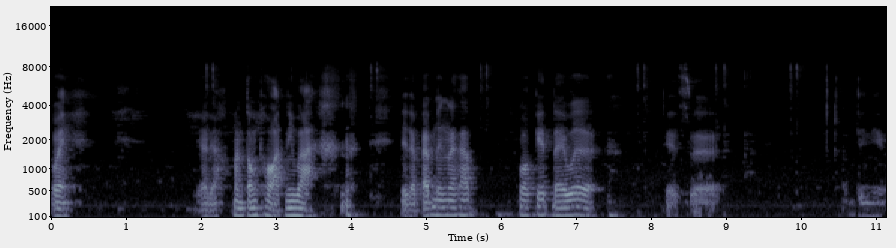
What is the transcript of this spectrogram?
โอ้ยเดี๋ยวเดี๋ยวมันต้องถอดนี่หว่า เดี๋ยวแป๊บนึงนะครับ pocket diver tracer continue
